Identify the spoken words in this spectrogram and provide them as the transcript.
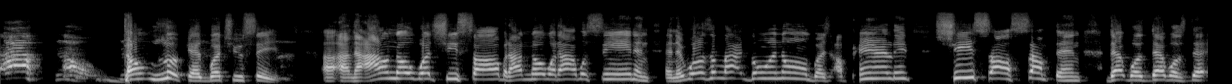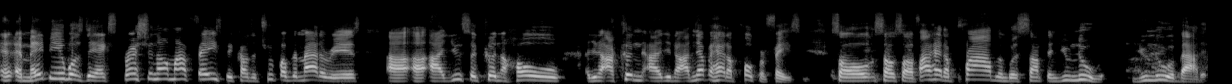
Oh, oh. Don't look at what you see. Uh, and I don't know what she saw, but I know what I was seeing, and, and there was a lot going on. But apparently, she saw something that was that was the, and maybe it was the expression on my face. Because the truth of the matter is, uh, uh I used to couldn't hold, you know, I couldn't, I, you know, I never had a poker face. So so so if I had a problem with something, you knew you knew about it.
